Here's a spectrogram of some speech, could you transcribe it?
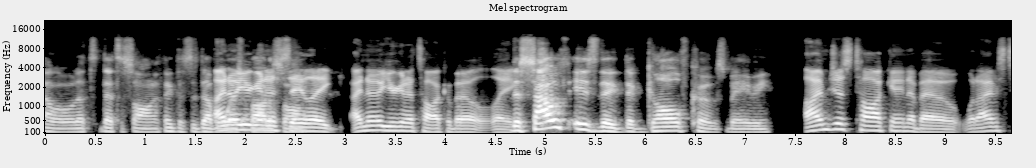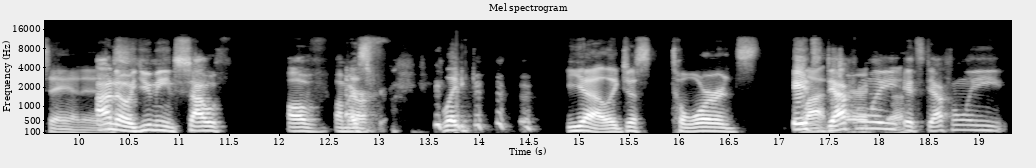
Oh, that's that's a song. I think that's the double. I know you're gonna song. say like I know you're gonna talk about like the south is the the Gulf Coast, baby. I'm just talking about what I'm saying is I know you mean south of America. As- like yeah, like just towards it's Latin definitely America. it's definitely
